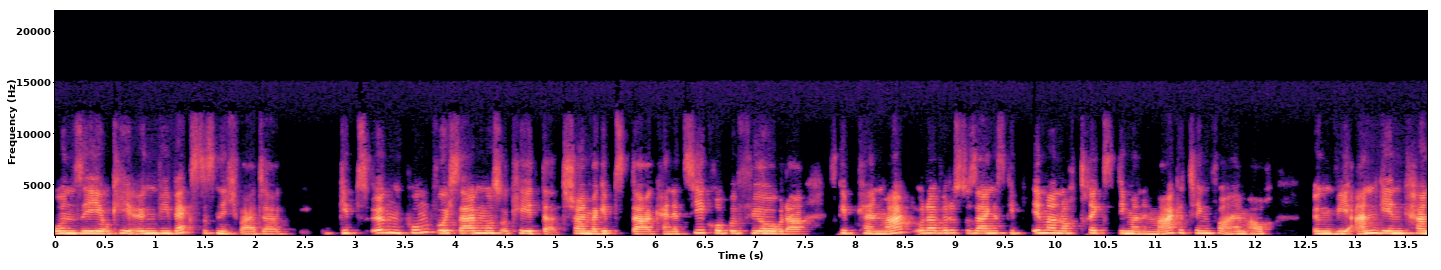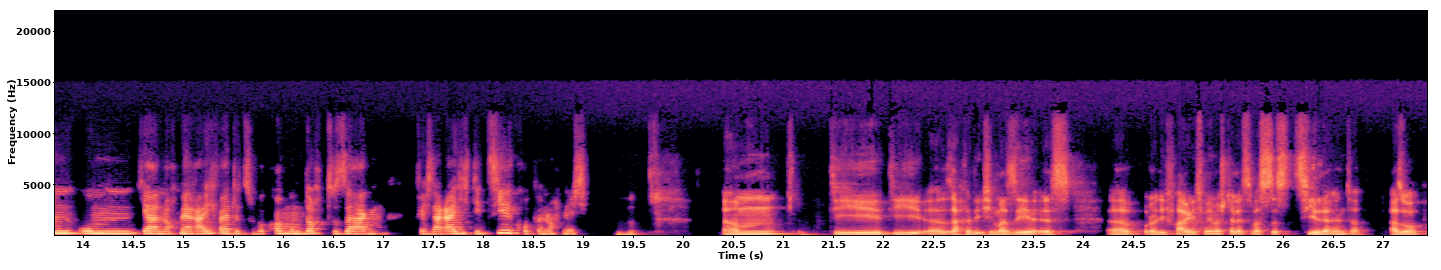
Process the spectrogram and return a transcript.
und sehe, okay, irgendwie wächst es nicht weiter gibt es irgendeinen Punkt, wo ich sagen muss, okay, da, scheinbar gibt es da keine Zielgruppe für oder es gibt keinen Markt? Oder würdest du sagen, es gibt immer noch Tricks, die man im Marketing vor allem auch irgendwie angehen kann, um ja noch mehr Reichweite zu bekommen, um doch zu sagen, vielleicht erreiche ich die Zielgruppe noch nicht? Mhm. Ähm, die die äh, Sache, die ich immer sehe, ist, äh, oder die Frage, die ich mir immer stelle, ist, was ist das Ziel dahinter? Also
